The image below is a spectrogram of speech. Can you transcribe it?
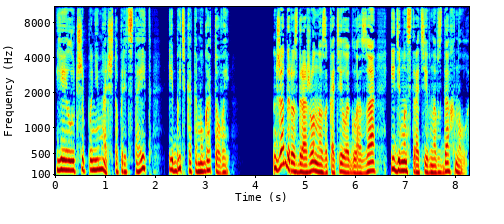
«Ей лучше понимать, что предстоит, и быть к этому готовой». Джада раздраженно закатила глаза и демонстративно вздохнула.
